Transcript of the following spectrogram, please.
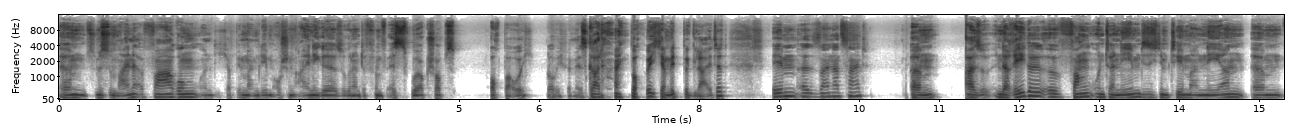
ähm, zumindest so meine Erfahrung, und ich habe in meinem Leben auch schon einige sogenannte 5S-Workshops, auch bei euch, glaube ich, wenn mir es gerade ein, bei euch ja mitbegleitet, eben äh, seinerzeit. Ähm, also in der Regel äh, fangen Unternehmen, die sich dem Thema nähern, ähm,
